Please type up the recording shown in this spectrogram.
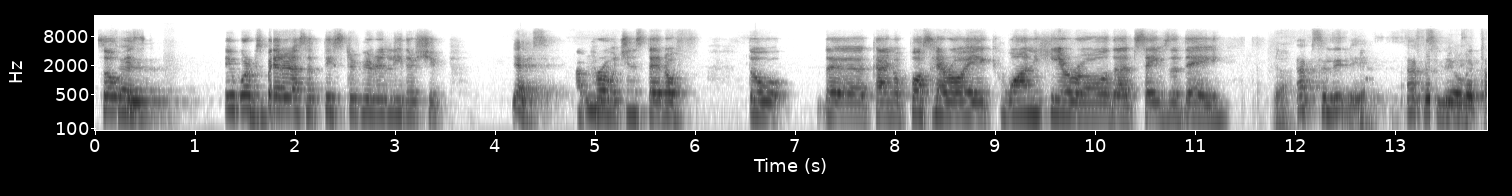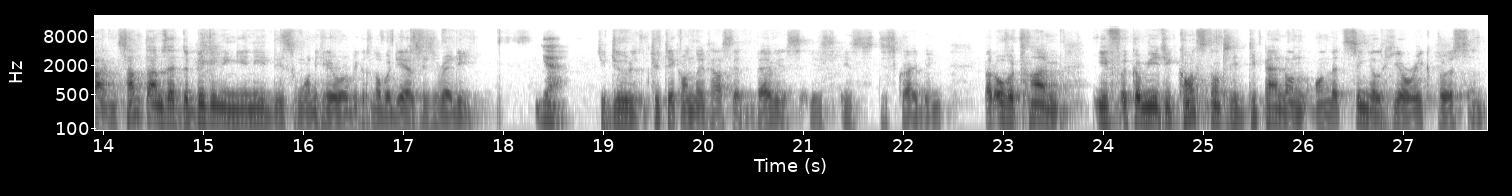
so, so it works better as a distributed leadership yes approach mm-hmm. instead of the the kind of post-heroic one hero that saves the day. Yeah, absolutely. Yeah. Absolutely. over time. Sometimes at the beginning you need this one hero because nobody else is ready. Yeah. To do to take on the task that Bevis is, is, describing. But over time, if a community constantly depend on, on that single heroic person,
